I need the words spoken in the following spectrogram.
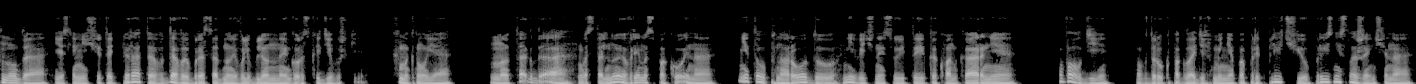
Ну да, если не считать пиратов, да выброс одной влюбленной горской девушки. — хмыкнул я. «Но тогда, в остальное время спокойно. Ни толп народу, ни вечной суеты, как в Анкарне. Волди», — вдруг погладив меня по предплечью, произнесла женщина.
